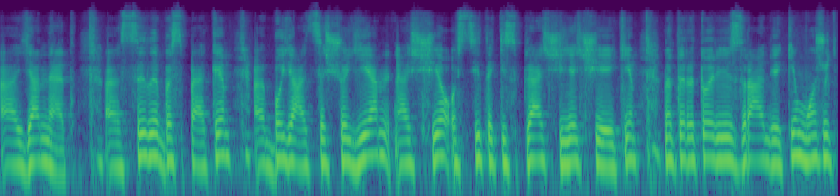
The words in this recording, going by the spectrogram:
е, Янет. Е, Сили безпеки е, бояться, що є ще ось ці такі сплячі ячейки на території Ізраїлю, які можуть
